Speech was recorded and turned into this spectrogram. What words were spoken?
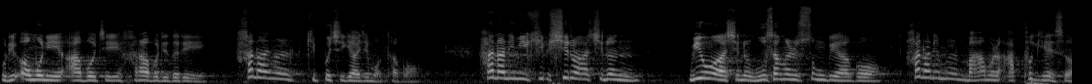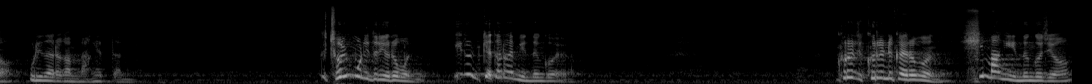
우리 어머니, 아버지, 할아버지들이 하나님을 기쁘시게 하지 못하고 하나님이 기- 싫어하시는 미워하시는 우상을 숭배하고 하나님을 마음을 아프게 해서 우리나라가 망했다는 거예요. 그 젊은이들이 여러분 이런 깨달음이 있는 거예요. 그러- 그러니까 여러분 희망이 있는 거죠.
